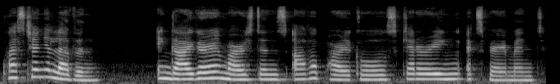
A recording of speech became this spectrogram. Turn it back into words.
Question 11. In Geiger and Marsden's alpha particle scattering experiment,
